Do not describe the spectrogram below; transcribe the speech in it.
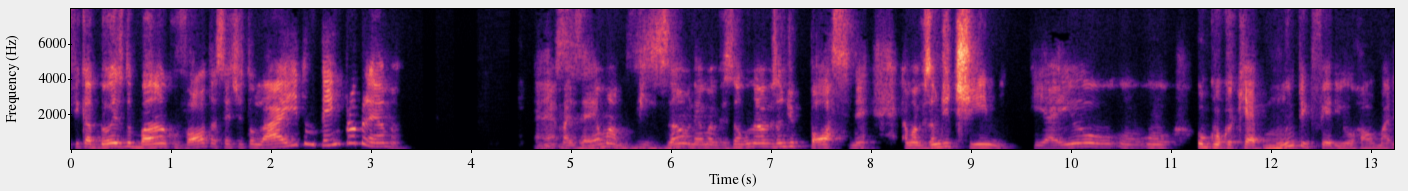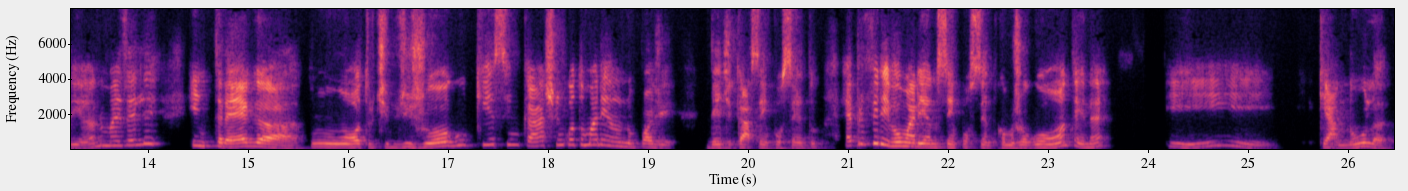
fica dois do banco, volta a ser titular e não tem problema. É, mas é uma visão, né? Uma visão não é uma visão de posse, né? É uma visão de time. E aí o, o, o Guga, que é muito inferior ao Mariano, mas ele entrega um outro tipo de jogo que se encaixa enquanto o Mariano não pode dedicar 100%. É preferível o Mariano 100% como jogou ontem, né? E que anula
